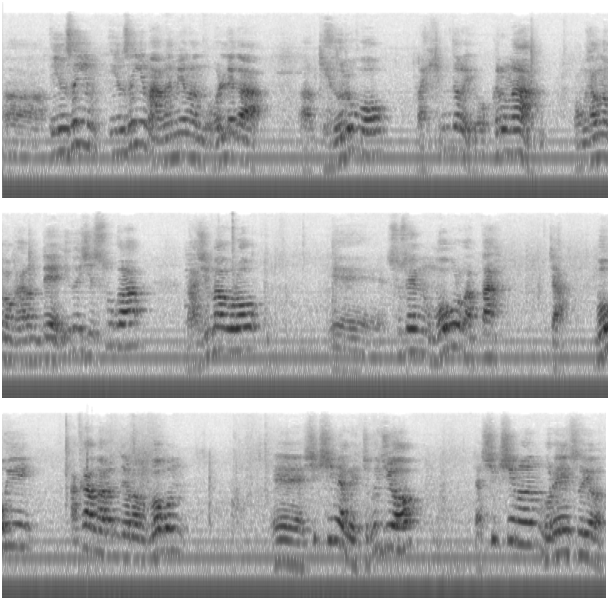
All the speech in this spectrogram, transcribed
어, 인성이 인성이 많으면은 원래가 어, 게으르고 막 힘들어요. 그러나 공상도만 가는데 이것이 수가 마지막으로 예, 수생 목으로 갔다. 자, 목이 아까 말한 대로 목은 예, 식신이라고 했죠. 그죠? 자, 식신은 뭐라 했어요?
